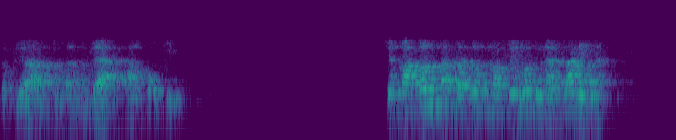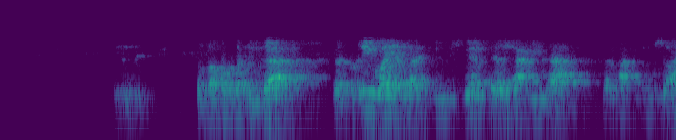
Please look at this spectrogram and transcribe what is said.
Kabilah bukan budak al-Kufi. Sikatun sakatun fakirun nasarina. Sebab ketiga, dan riwayat Sa'id bin dari Aisyah Abu Musa.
